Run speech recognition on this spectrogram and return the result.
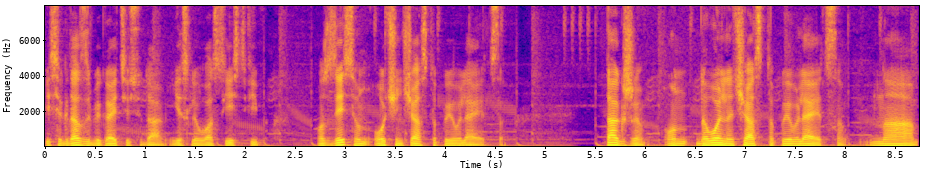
и всегда забегайте сюда, если у вас есть VIP. Вот здесь он очень часто появляется. Также он довольно часто появляется на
